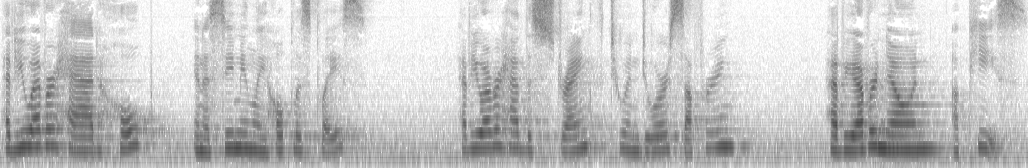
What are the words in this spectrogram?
Have you ever had hope in a seemingly hopeless place? Have you ever had the strength to endure suffering? Have you ever known a peace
